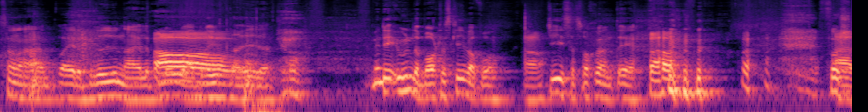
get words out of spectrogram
Sådana, vad är det, bruna eller blåa Ja. brytare i det. Men det är underbart att skriva på. Ja. Jesus vad skönt det är. Ja. Först,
